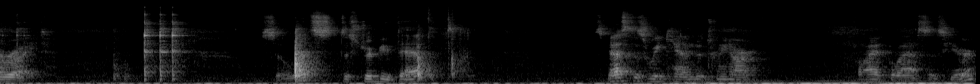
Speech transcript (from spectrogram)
All right. So let's distribute that as best as we can between our five glasses here.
